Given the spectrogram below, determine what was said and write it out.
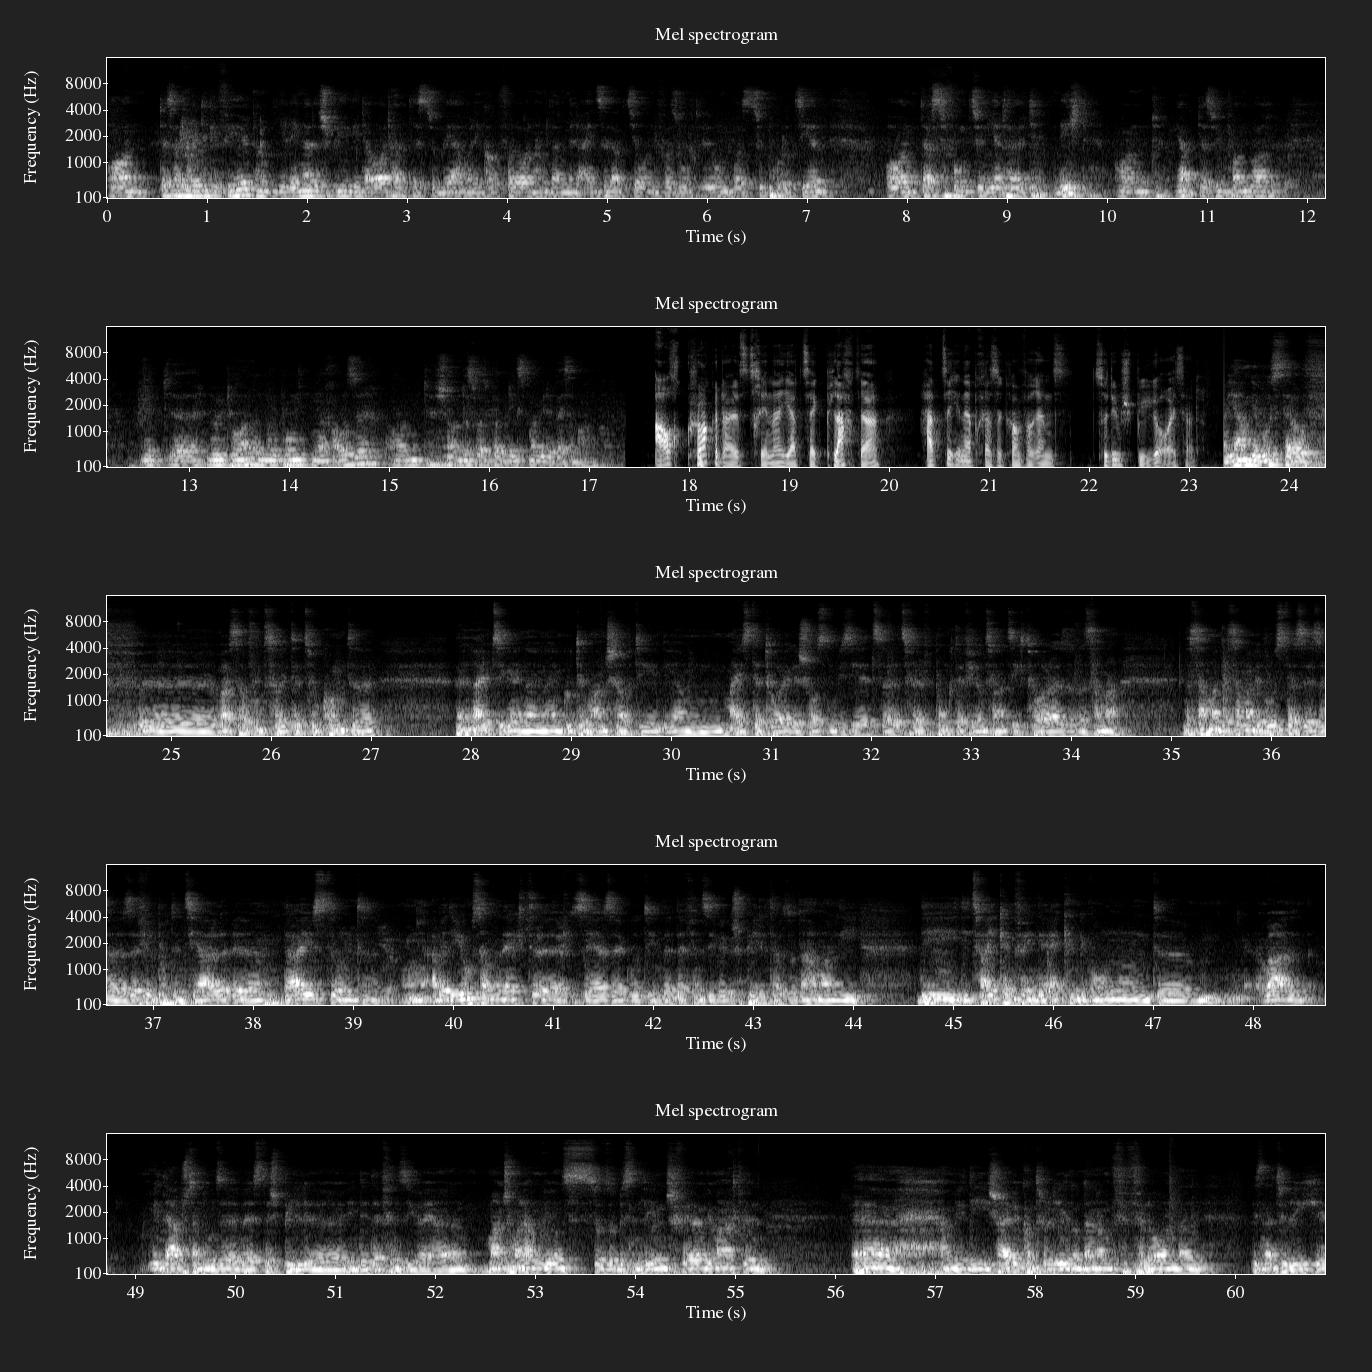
Und das hat heute gefehlt und je länger das Spiel gedauert hat, desto mehr haben wir den Kopf verloren, haben dann mit Einzelaktionen versucht, irgendwas zu produzieren. Und das funktioniert halt nicht. Und ja, deswegen fahren wir mit äh, null Toren und null Punkten nach Hause und schauen, dass wir es beim nächsten Mal wieder besser machen. Auch Crocodiles Trainer Jacek Plachter hat sich in der Pressekonferenz zu dem Spiel geäußert. Wir haben gewusst, auf, äh, was auf uns heute zukommt. Äh, Leipzig eine, eine, gute Mannschaft, die, die haben meist der Tore geschossen, wie sie jetzt äh, 12 Punkte, 24 Tore. Also das haben wir das haben wir, das haben wir gewusst, dass es äh, sehr viel Potenzial äh, da ist. Und, äh, aber die Jungs haben echt äh, sehr, sehr gut in der Defensive gespielt. Also da haben wir die, die, die Zweikämpfe in den Ecken gewonnen und äh, war mit Abstand unser bestes Spiel äh, in der Defensive. Ja. Manchmal haben wir uns so, so ein bisschen Leben schwerer gemacht, wenn haben wir die Scheibe kontrolliert und dann haben wir verloren. Dann ist natürlich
